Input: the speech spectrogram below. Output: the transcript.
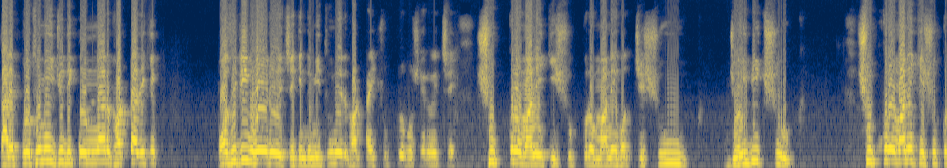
তাহলে প্রথমেই যদি কন্যার ঘরটা দেখি পজিটিভ হয়ে রয়েছে, কিন্তু মিথুনের ঘরটায় শুক্র বসে রয়েছে। শুক্র মানে কি? শুক্র মানে হচ্ছে সুখ, জৈবিক সুখ। শুক্র মানে কি? শুক্র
